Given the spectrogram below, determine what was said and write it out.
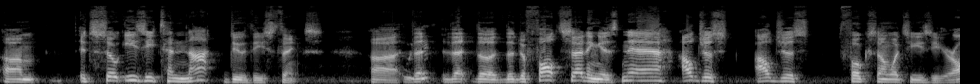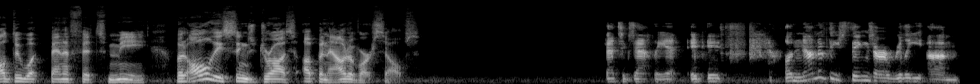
Um, it's so easy to not do these things uh, that that the the default setting is nah. I'll just I'll just focus on what's easy, or I'll do what benefits me. But all these things draw us up and out of ourselves. That's exactly it. it, it uh, none of these things are really. Um,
